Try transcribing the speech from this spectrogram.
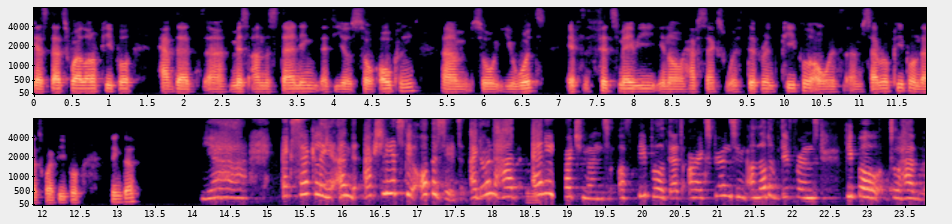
guess that's where a lot of people have that uh, misunderstanding that you're so open um, so you would if it fits maybe you know have sex with different people or with um, several people and that's why people think that yeah, exactly. And actually, it's the opposite. I don't have mm-hmm. any judgment of people that are experiencing a lot of different people to have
